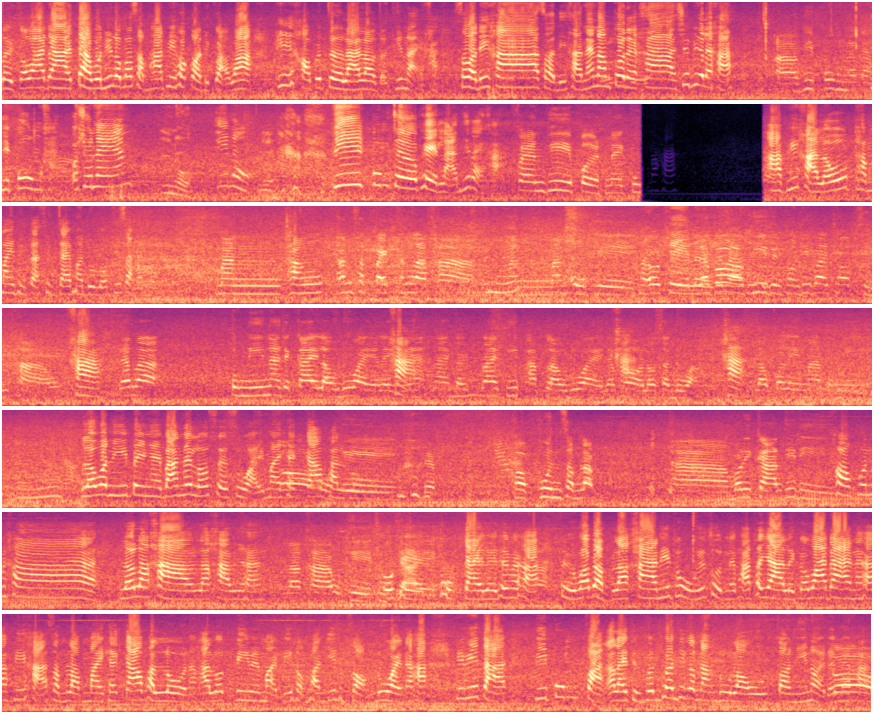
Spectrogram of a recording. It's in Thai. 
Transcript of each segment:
เลยก็ว่าได้ แต่วันนี้เรามาสัมภาษณ์พี่เขาก่อนดีกว่าว่า พี่เขาไปเจอร้านเราจากที่ไหนค่ะ สวัสดีค่ะ สวัสดีค่ะ แนะนำตัวเลยค่ะ ชื่อพี่อะไรคะ อ่าพี่ปุ้มแล้วกันพี่ปุ้มค่ะ What's your name Ino. อีหนูพี่ปุ้มเจอเพจร้านที่ไหนคะ แฟนพี่เปิดในกรุงอะพี่คะแล้วทำไมถึงตัดสินใจมาดูรถที่สันนครมันทั้งทั้งสเปคทั้งราคา อือฮึมันมันโอเค มันโอเคเลยแล้วก็ใช่ไหมพี่เป็นคนที่ว่าชอบสีขาว ค่ะ แล้วว่า ตรงนี้น่าจะใกล้เราด้วยอะไรอย่างเงี้ยค่ะน่าจะใกล้ที่พักเราด้วย แล้วก็ค่ะเราสะดวกค่ะ เราก็เลยมาตรงนี้อืมแล้ววันนี้เป็นยังไงบ้างได้รถสวยๆไม่แค่ก็9,000โลโอเคแบบขอบคุณสำหรับ อ่าบริการที่ดี ขอบคุณค่ะ แล้วราคาราคาเป็นไงคะราคาโอเคถูโอกเค ใจ ถูกใจเลยใช่ไหมคะ ค่ะ ถือว่าแบบราคานี่ถูกที่สุดในพัทยาเลยก็ว่าได้นะคะ พี่ขาสำหรับไม่แค่ 9,000 โลนะคะรถปีใหม่ๆ ปี 2022 ด้วยนะคะ พี่พี่จ๋าพี่ปุ้มฝากอะไรถึงเพื่อนๆที่กำลังดูเราตอนนี้หน่อยได้ไหมก็คะ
